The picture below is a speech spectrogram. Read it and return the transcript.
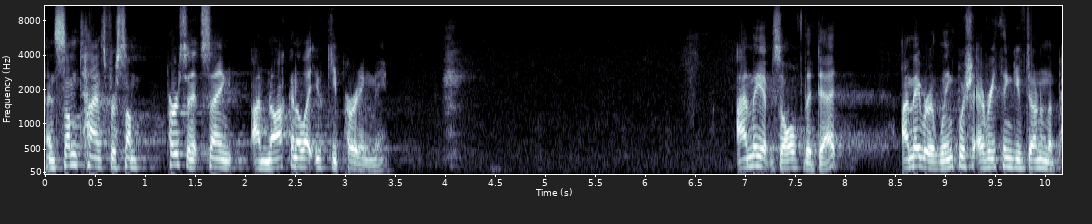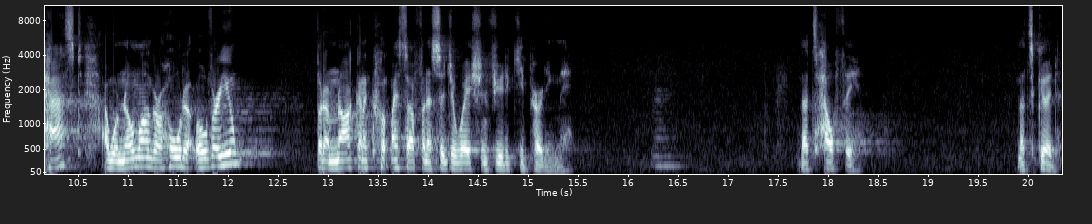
And sometimes for some person, it's saying, I'm not going to let you keep hurting me. I may absolve the debt, I may relinquish everything you've done in the past. I will no longer hold it over you, but I'm not going to put myself in a situation for you to keep hurting me. That's healthy. That's good.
